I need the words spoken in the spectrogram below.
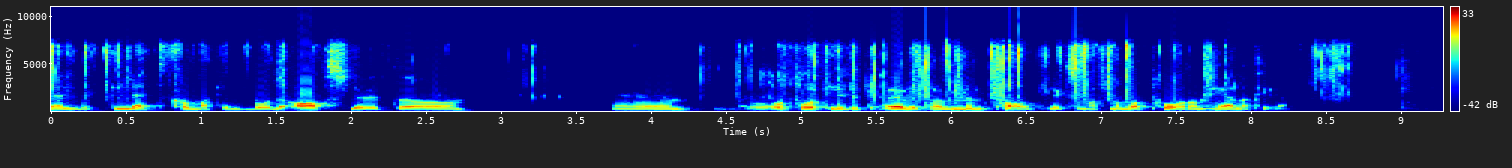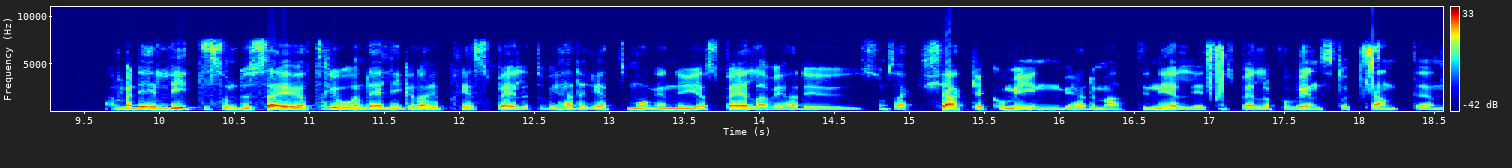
väldigt lätt komma till både avslut och eh, och få ett litet övertag mentalt. Liksom, att man var på dem hela tiden. Ja, men det är lite som du säger. Jag tror en del ligger där i pressspelet och vi hade rätt många nya spelare. Vi hade ju som sagt Xhaka kom in. Vi hade Martinelli som spelade på vänsterkanten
